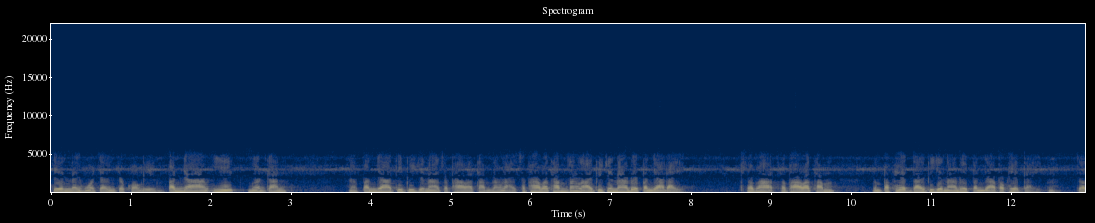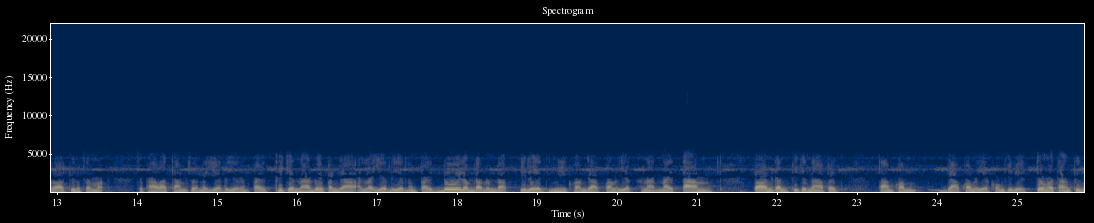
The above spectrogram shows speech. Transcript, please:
เจนในหัวใจของเจ้าของเอง ปัญญาอีกเหมือนกันปัญญาที่พิจารณาสภาวธรรมทั้งหลาย สภาวธรรมทั้งหลายพิจารณาด้วยปัญญาใด สภาสภาวธรรม ประเภทใดพิจารณาด้วยปัญญาประเภทใดตลอดถึงสสภาวะธรรมส่วนละเอียดละเอียดลงไป พิจารณาด้วยปัญญาอันละเอียดละเอียดลงไป โดยลำดับลำดับกิเลสมีความหยาบความละเอียดขนาดไหนตามต้อนกันพิจารณาไปตามความหยาบความละเอียดของกิเลสจนกระทั่งถึง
